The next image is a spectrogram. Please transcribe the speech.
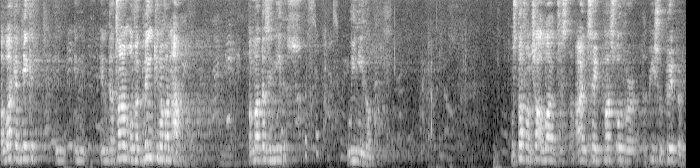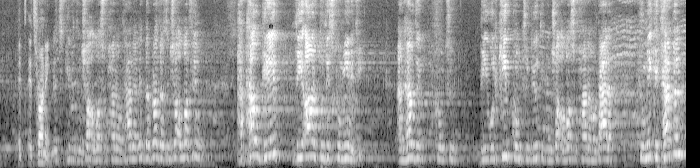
Allah can make it in, in, in the time of a blinking of an eye. Allah doesn't need us. We need Allah. Mustafa, inshallah, just I would say pass over a piece of paper. It's, it's running. Let's give it inshallah subhanahu wa ta'ala. Let the brothers inshallah feel h- how great they are to this community and how they contrib- they will keep contributing inshallah subhanahu wa ta'ala to make it happen,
